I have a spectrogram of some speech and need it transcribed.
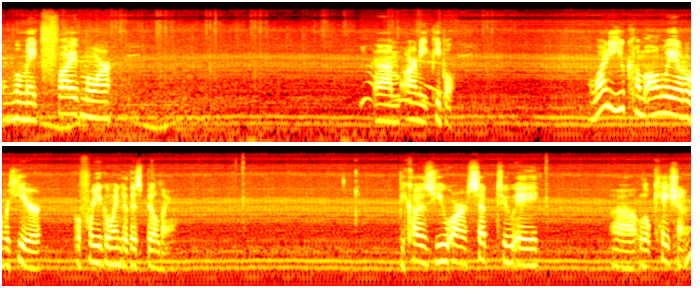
And we'll make five more you are um, army people. Why do you come all the way out over here before you go into this building? Because you are set to a uh, location.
